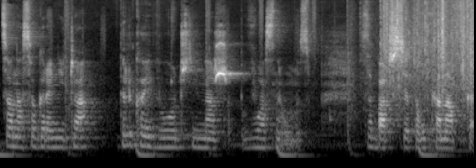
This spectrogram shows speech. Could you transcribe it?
Co nas ogranicza? Tylko i wyłącznie nasz własny umysł. Zobaczcie tą kanapkę.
